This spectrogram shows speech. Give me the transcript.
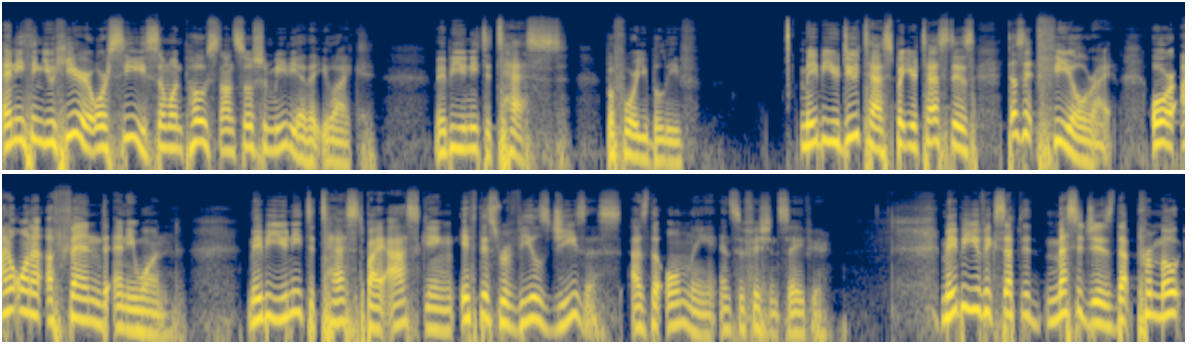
anything you hear or see someone post on social media that you like. Maybe you need to test before you believe maybe you do test, but your test is does it feel right? Or I don't want to offend anyone. Maybe you need to test by asking if this reveals Jesus as the only and sufficient Savior. Maybe you've accepted messages that promote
